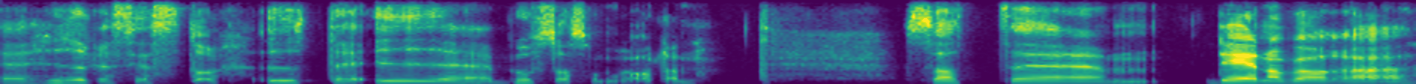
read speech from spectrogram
eh, hyresgäster ute i eh, bostadsområden. Så att eh, det är en av våra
